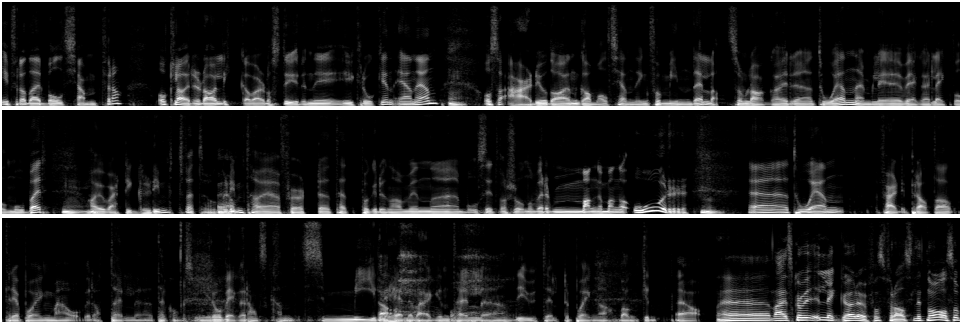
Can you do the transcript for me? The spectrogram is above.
ifra der boll kommer fra, og klarer da likevel å styre den i, i kroken 1-1. Mm. Og så er det jo da en gammel kjenning for min del, da, som lager eh, 2-1, nemlig Vegard Leikvoll Moberg. Har jo vært i Glimt, vet du. Og Mm. Glimt har jeg ført eh, tett pga. min uh, bolsituasjon over mange, mange år. Mm. Eh, 2-1. Ferdig prata, tre poeng med over att til, til Kongsvinger. Og Vegard Hansen kan smile Ja. hele veien til eh, de utdelte poenga, banken. Ja. Eh, nei, skal vi legge Raufoss fra oss litt nå, og så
